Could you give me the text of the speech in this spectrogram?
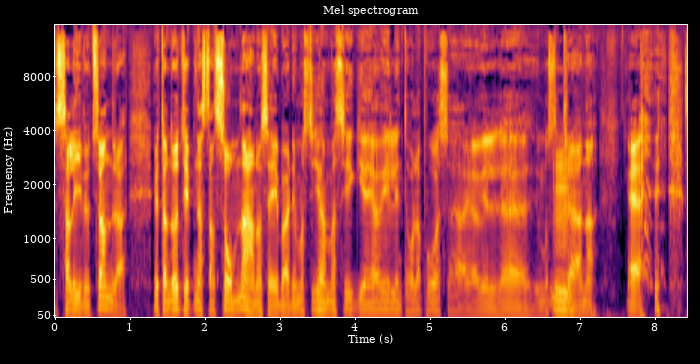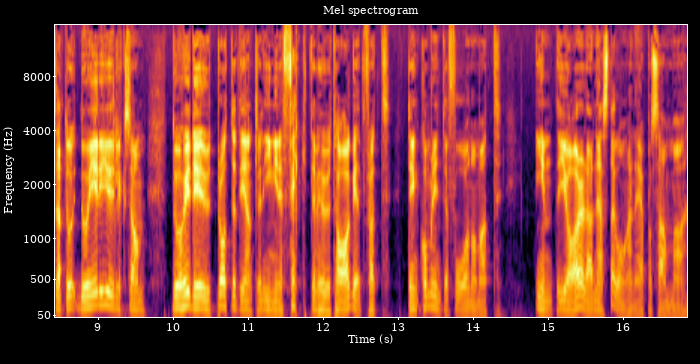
salivutsöndra. Utan då typ nästan somnar han och säger bara, du måste gömma Sigge, jag vill inte hålla på så här, jag vill, eh, du måste Mm. träna. Eh, Så att då, då är det ju liksom, då har ju det utbrottet egentligen ingen effekt överhuvudtaget för att den kommer inte få honom att inte göra det där nästa gång han är på samma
